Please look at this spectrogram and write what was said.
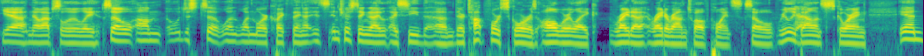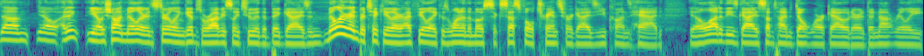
Yeah, no, absolutely. So, um, just uh, one one more quick thing. It's interesting that I, I see that, um, their top four scores all were like right at, right around twelve points. So really yeah. balanced scoring. And um, you know, I think you know Shonn Miller and Sterling Gibbs were obviously two of the big guys, and Miller in particular, I feel like is one of the most successful transfer guys UConn's had. You know, a lot of these guys sometimes don't work out, or they're not really,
